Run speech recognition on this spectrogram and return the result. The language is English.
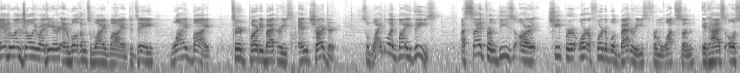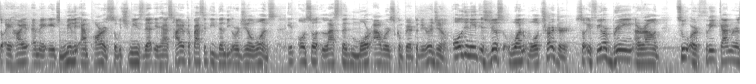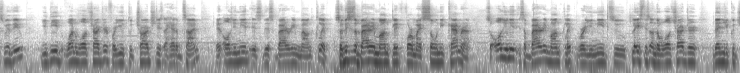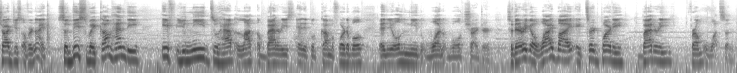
Hey everyone, Jong Uy right here and welcome to Why Buy. And today, why buy third-party batteries and charger? So why do I buy these? Aside from these are cheaper or affordable batteries from Watson, it has also a higher mAh milliamp hours, so which means that it has higher capacity than the original ones. It also lasted more hours compared to the original. All you need is just one wall charger. So if you're bringing around two or three cameras with you, you need one wall charger for you to charge this ahead of time and all you need is this battery mount clip. So this is a battery mount clip for my Sony camera. So all you need is a battery mount clip where you need to place this on the wall charger then you could charge this overnight. So this may come handy if you need to have a lot of batteries and it will come affordable and you only need one wall charger. So there we go. Why buy a third party battery from Watson.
